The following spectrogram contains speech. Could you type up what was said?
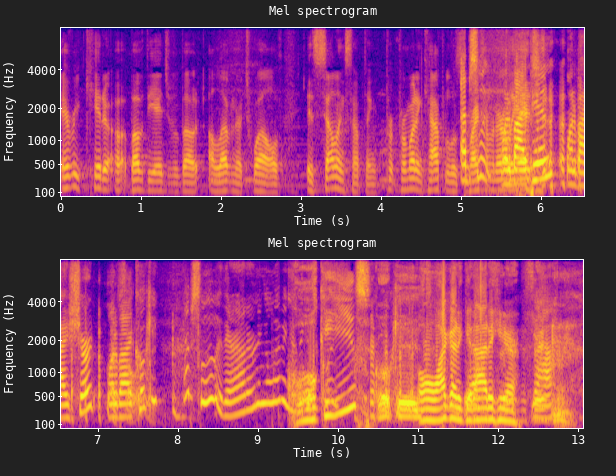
every kid above the age of about 11 or 12 is selling something, pr- promoting capitalism Absolutely. right from an Want to buy a pin? Want to buy a shirt? Want to buy a cookie? Absolutely. Absolutely. They're out earning a living. I think it's great. Cookies? Cookies. Oh, I got to get Yeah. out of here. Yeah.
